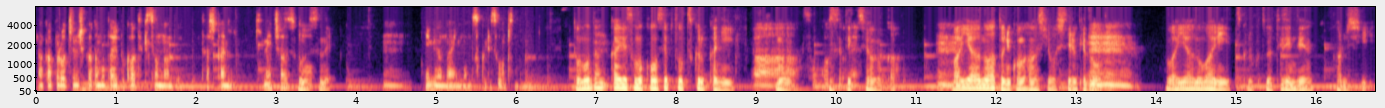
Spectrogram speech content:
なんかアプローチの仕方もだいぶ変わってきそうなんで、確かに決めちゃうとそうで、すね。うん、意味のないもの作りそうですね。どの段階でそのコンセプトを作るかにああ、そこっすよね持ってっ。ちゃうのか。うんワイヤーの後にこの話をしてるけど、うんうんワイヤーの前に作ることだって全然あるし、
